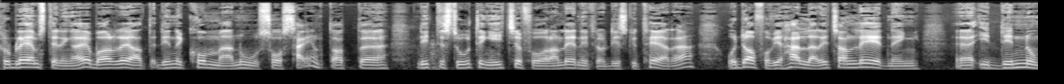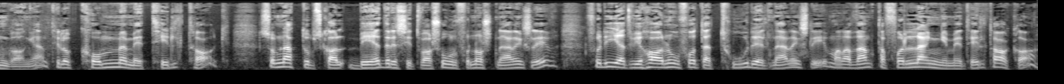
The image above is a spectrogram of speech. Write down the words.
Problemstillinga er bare det at denne kommer nå så seint at dette Stortinget ikke får anledning til å diskutere. Og da får vi heller ikke anledning Eh, i denne omgangen til å komme med tiltak som nettopp skal bedre situasjonen for norsk næringsliv. Fordi at vi har nå fått et todelt næringsliv. Man har venta for lenge med tiltakene.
